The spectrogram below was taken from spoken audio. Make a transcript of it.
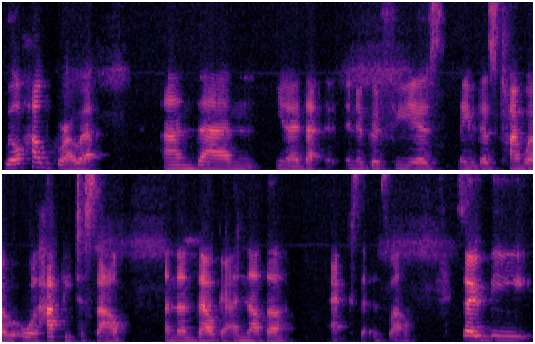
we'll help grow it. And then, you know, that in a good few years, maybe there's a time where we're all happy to sell and then they'll get another exit as well. So the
